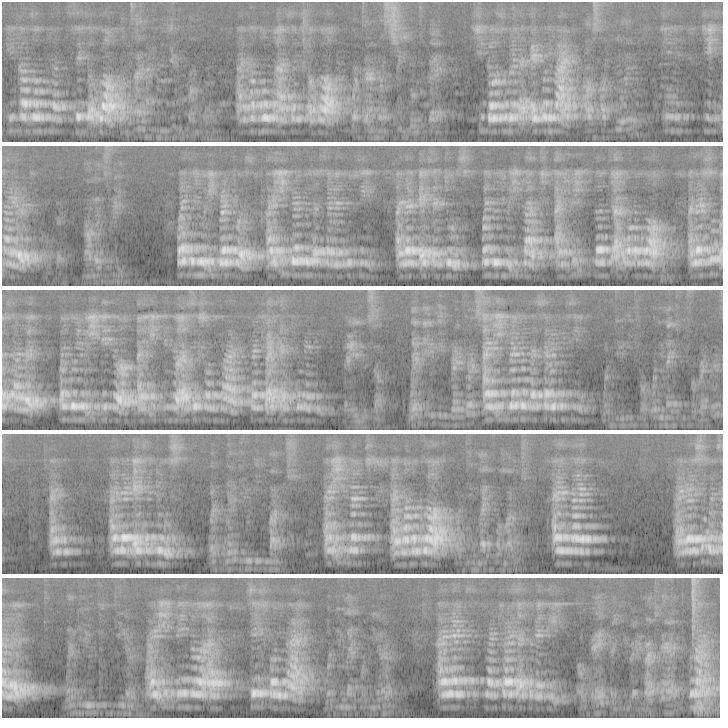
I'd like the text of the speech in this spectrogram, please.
He comes home at 6 o'clock. What time do you come home? I come home at 6 o'clock. What time does she go to bed? She goes to bed at 8.45. How's her feeling? She, she is tired. Okay. Now let's read. When do you eat breakfast? I eat breakfast at 7.15. I like eggs and juice. When do you eat lunch? I eat lunch at 1 o'clock. I like soup and salad. When do you eat dinner? I eat dinner at 6.45. French fries and spaghetti. Very good. So, when do you eat breakfast? I eat breakfast at 7.15. What do you eat for? What do you like to eat for breakfast? I, I like eggs and juice. What? When do you eat lunch? I eat lunch at 1 o'clock. What do you like for lunch? I like, I like soup and salad. When do you eat dinner? I eat dinner at 6.45. What do you like for dinner? I like french fries and spaghetti. Okay, thank you very much. And Goodbye.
